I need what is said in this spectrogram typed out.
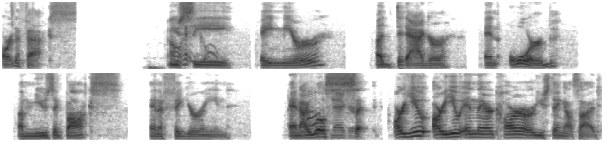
artifacts. You Oh, hey, see a mirror, a dagger, an orb, a music box, and a figurine. And I Oh, will say, are you are you in there, Kara, or are you staying outside?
